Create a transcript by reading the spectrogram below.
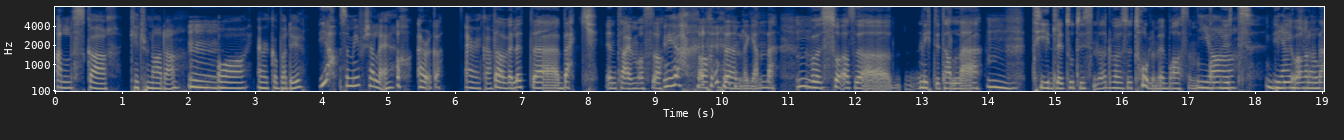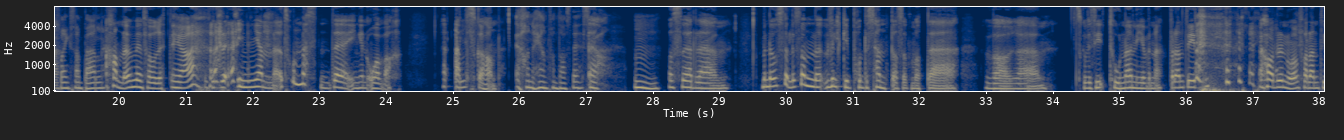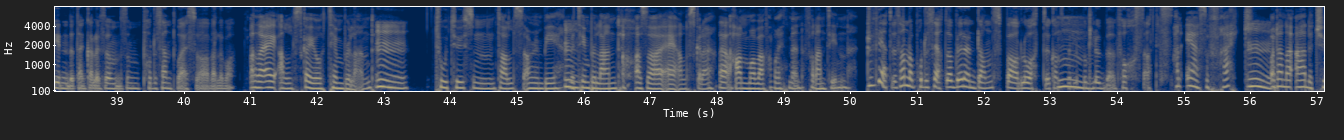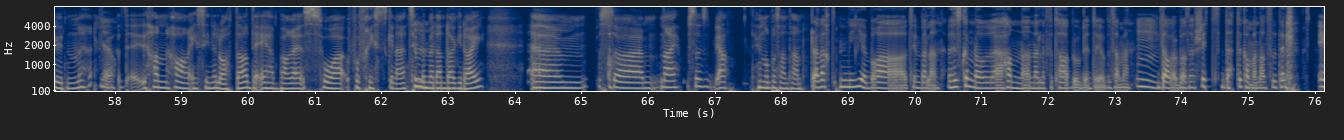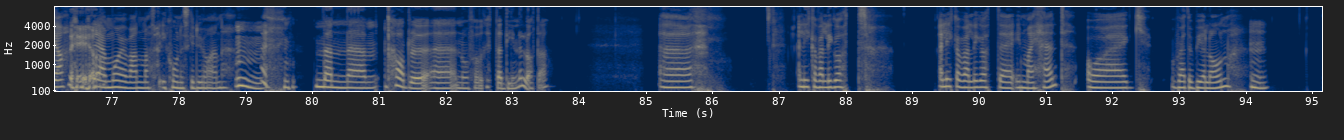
elsker Kitronada Mm. og Erica Badu. Ja. Så mye forskjellig. Åh, Erica. Erica. Da er vi litt uh, back in time også. Ja. oh, det er en legende. Det Mm. var jo så, altså 90-tallet, Mm. tidlig 2000, det var jo så utrolig mye bra som Ja. kom ut i de årene der. for eksempel. Han er jo min favoritt. Ja. Det er ingen, jeg tror nesten det er ingen over. Jeg elsker han. Han er helt fantastisk. Ja. Mm. Og så er det Men det er også litt sånn hvilke produsenter som på en måte var eh, Skal vi si toneangivende på den tiden. Har du noen fra den tiden du tenker liksom som produsent-wise var veldig bra? Altså, jeg elsker jo Timberland. Mm. 2000-talls R&B Mm. med Timberland. Altså, jeg elsker det. Ja. Han må være favoritten min fra den tiden. Du vet hvis han har produsert, da blir det en dansbar låt du kan spille Mm. på klubben fortsatt. Han er så frekk. Mm. Og den der attituden Ja. han har i sine låter, det er bare så forfriskende, til og med Mm. den dag i dag. Um, så Nei, så ja. 100% han. Det har vært mye bra Timberland. Jeg husker når eh, han og Nelle Furtado begynte å jobbe sammen. Da var det bare sånn shit, dette kan man danse til. Ja, Ja. det må jo være den mest ikoniske duoen. Mm. Men eh, har du uh, noen favoritter av dine låter? Uh, jeg liker veldig godt Jeg liker veldig godt uh, In My Head og Rather Be Alone. Mm.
